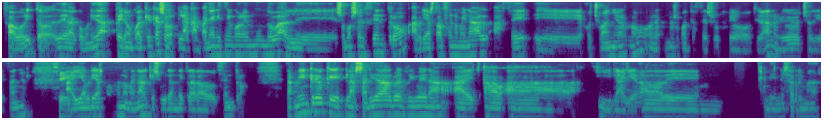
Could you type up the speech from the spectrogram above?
favorito de la comunidad. Pero en cualquier caso, la campaña que hicieron con el Mundo Val Somos el Centro habría estado fenomenal hace eh, ocho años, ¿no? No sé cuánto hace surgió Ciudadanos, yo creo ocho o diez años. Ahí habría estado fenomenal que se hubieran declarado el centro. También creo que la salida de Albert Rivera y la llegada de Inés Arrimadas,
